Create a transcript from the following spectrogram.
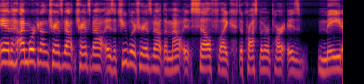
And I'm working on the transmount. Transmount is a tubular transmount. The mount itself, like the cross member part, is made.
